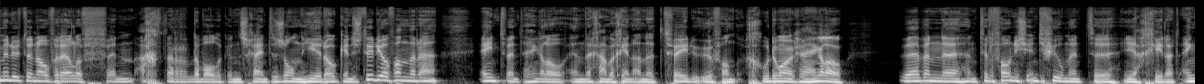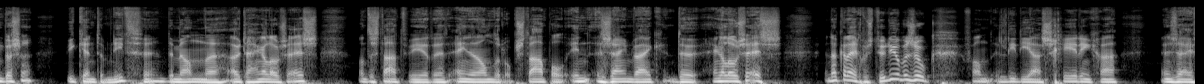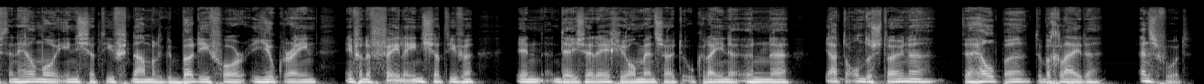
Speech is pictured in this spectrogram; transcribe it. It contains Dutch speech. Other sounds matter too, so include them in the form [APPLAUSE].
Minuten over elf en achter de wolken schijnt de zon hier ook in de studio van de 120 Hengelo. En we gaan beginnen aan het tweede uur van Goedemorgen Hengelo. We hebben uh, een telefonisch interview met uh, ja, Gerard Engbussen. Wie kent hem niet? De man uit de Hengeloze S. Want er staat weer het een en ander op stapel in zijn wijk, de Hengeloze S. En dan krijgen we studiobezoek van Lydia Scheringa. En zij heeft een heel mooi initiatief, namelijk de Buddy for Ukraine. Een van de vele initiatieven in deze regio mensen uit Oekraïne een, uh, ja, te ondersteunen, te helpen, te begeleiden enzovoort.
